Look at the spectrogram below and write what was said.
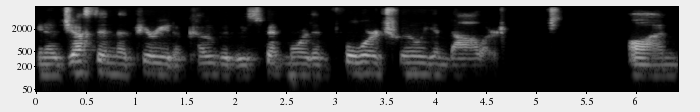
you know, just in the period of COVID, we've spent more than $4 trillion on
